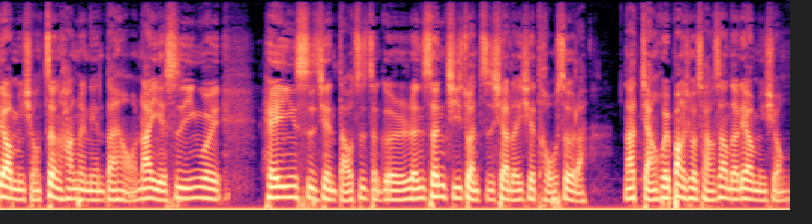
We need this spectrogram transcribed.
廖明雄正夯的年代哦，那也是因为。黑鹰事件导致整个人生急转直下的一些投射啦。那讲回棒球场上的廖明雄，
